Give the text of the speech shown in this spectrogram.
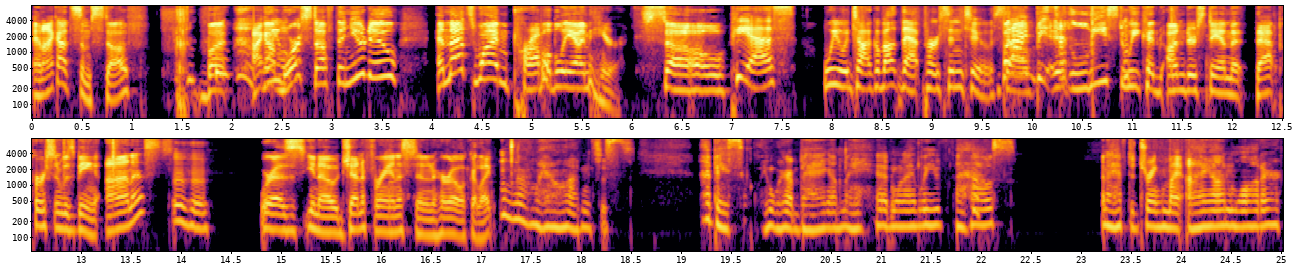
And I got some stuff, but I got more stuff than you do, and that's why I'm probably I'm here. So, P.S. We would talk about that person too. So. but I'd be at least we could understand that that person was being honest. Mm-hmm. Whereas you know Jennifer Aniston and her ilk are like, "Oh, well, I'm just I basically wear a bag on my head when I leave the house, and I have to drink my ion water.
